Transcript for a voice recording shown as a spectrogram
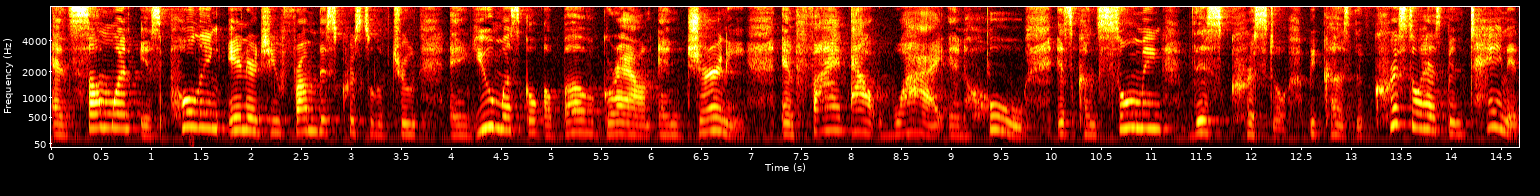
And someone is pulling energy from this crystal of truth and you must go above ground and journey and find out why and who is consuming this crystal. Because the crystal has been tainted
